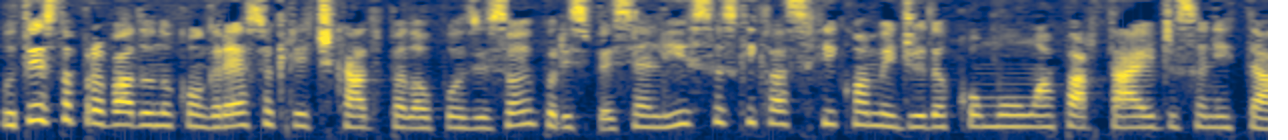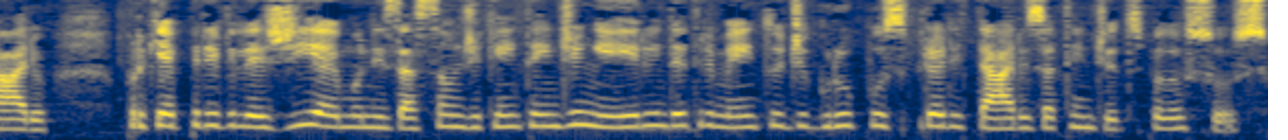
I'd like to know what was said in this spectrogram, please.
O texto aprovado no Congresso é criticado pela oposição e por especialistas que classificam a medida como um apartheid sanitário, porque privilegia a imunização de quem tem dinheiro em detrimento de grupos prioritários atendidos pelo SUS.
